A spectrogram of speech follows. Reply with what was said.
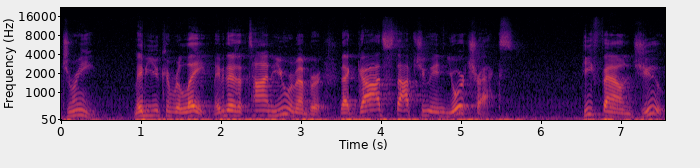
dream. Maybe you can relate. Maybe there's a time you remember that God stopped you in your tracks. He found you.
